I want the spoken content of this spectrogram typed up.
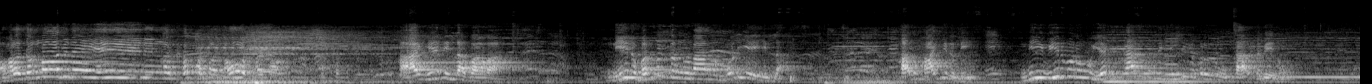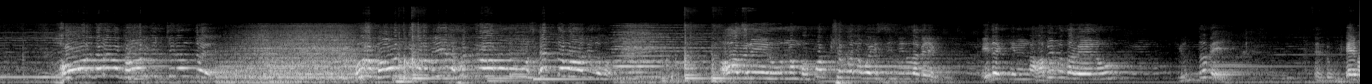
ಬಹಳ ಚೆನ್ನಾಗಿದೆ ಈ ನಿನ್ನ ಕಪಟ ನಾಟಕ ಹಾಗೇನಿಲ್ಲ ಬಾವ ನೀನು ಬಂದದ್ದನ್ನು ನಾನು ನೋಡಿಯೇ ಇಲ್ಲ. ಅದು ಹಾಗಿರಲಿ, ನೀವಿರುವರು ಕಾರಣದಲ್ಲಿ ಇಲ್ಲಿಗೆ ಬರಲು ಕಾರಣವೇನು? ಹೋದರ ಗೋರ್ಗಿಚ್ಚಿನಂತೆ. ವೀರ ಸಂಗ್ರಾಮವು ಸಿದ್ಧವಾಗಿದವು ಆಗ ನೀನು ನಮ್ಮ ಪಕ್ಷವನ್ನು ವಹಿಸಿ ನಿಲ್ಲಬೇಕು. ಇದಕ್ಕೆ ನಿನ್ನ ಅಭಿಮತವೇನು? ಯುದ್ಧವೇ? ಬೇಡ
